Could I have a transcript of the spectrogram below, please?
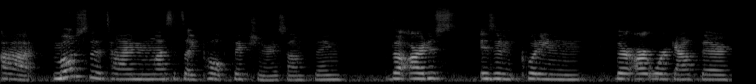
uh, most of the time, unless it's like Pulp Fiction or something, the artist isn't putting their artwork out there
